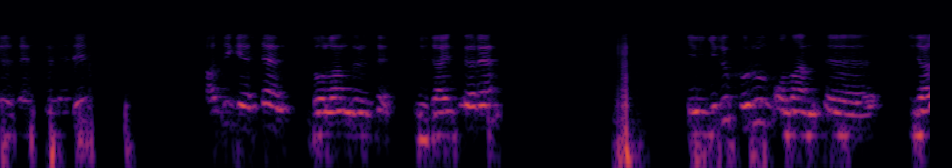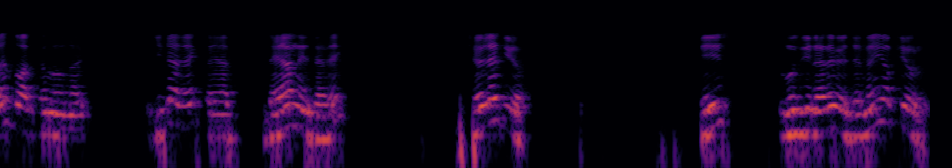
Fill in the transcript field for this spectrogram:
sözleşmeleri adı geçen dolandırıcı Mücahit Ören ilgili kurum olan e, Ticaret Bakanlığı'na giderek veya beyan ederek şöyle diyor. biz mudilere ödeme yapıyoruz.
